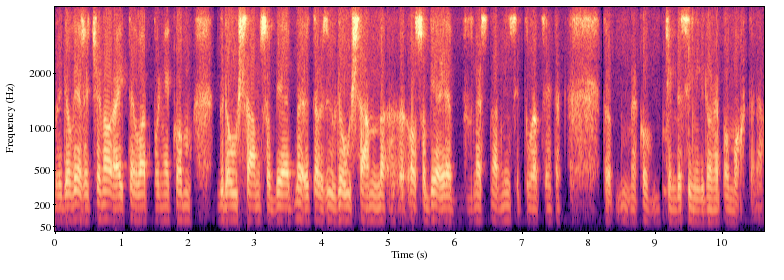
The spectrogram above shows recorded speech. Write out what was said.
lidově řečeno rajtovat po někom, kdo už sám sobě, kdo už sám o sobě je v nesnadné situaci, tak to jako tím by si nikdo nepomohl. Teda.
